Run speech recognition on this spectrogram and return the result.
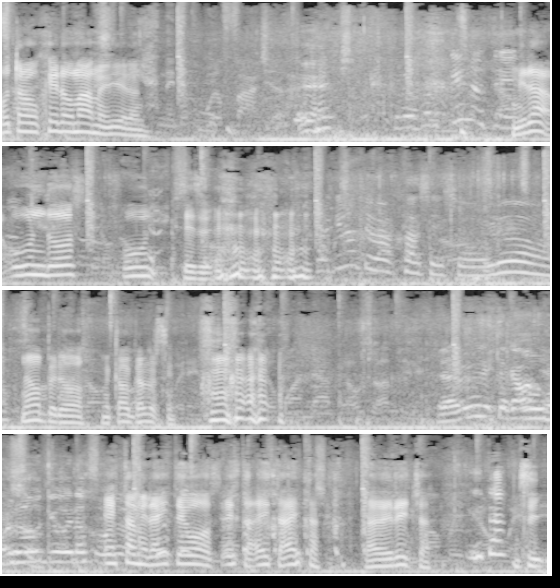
Otro agujero más me dieron. Mira, un, dos, un. Ese. ¿Por qué no te bajas eso, boludo? no, pero me cago en calor, sí. esta me la diste vos, esta, esta, esta, la derecha. ¿Esta? Sí.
